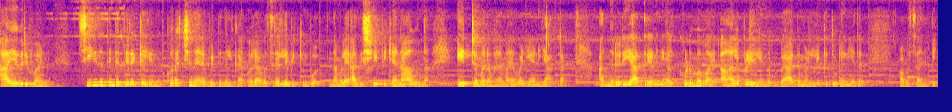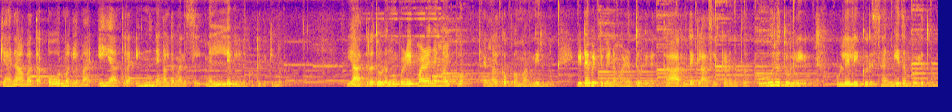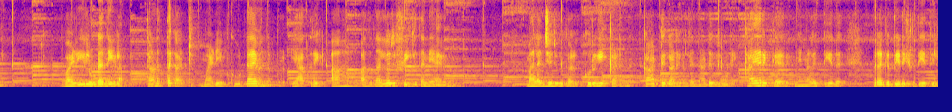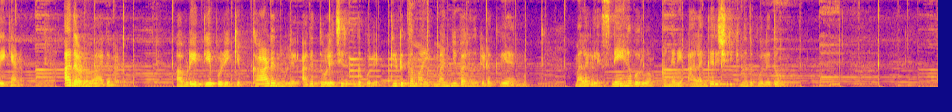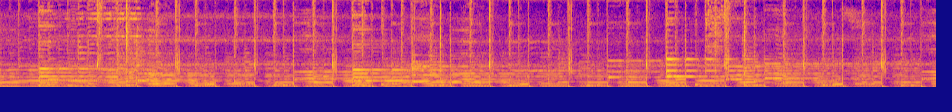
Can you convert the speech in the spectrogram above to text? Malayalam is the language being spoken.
ഹായ് എവരി വൺ ജീവിതത്തിന്റെ തിരക്കിൽ നിന്ന് കുറച്ചു നേരം വിട്ടു നിൽക്കാൻ ഒരവസരം ലഭിക്കുമ്പോൾ നമ്മളെ അതിശയിപ്പിക്കാനാവുന്ന ഏറ്റവും മനോഹരമായ വഴിയാണ് യാത്ര. അങ്ങനൊരു യാത്രയാണ് ഞങ്ങൾ കുടുംബമായി ആലപ്പുഴയിൽ നിന്നും വാഗമണിലേക്ക് തുടങ്ങിയത്. അവസാനിപ്പിക്കാനാവാത്ത ഓർമ്മകളുമായി ഈ യാത്ര ഇന്നും ഞങ്ങളുടെ മനസ്സിൽ മെല്ലെ വീണുകൊണ്ടിരിക്കുന്നു. യാത്ര തുടങ്ങുമ്പോഴേ മഴ ഞങ്ങൾക്കൊപ്പം ഞങ്ങൾക്കൊപ്പം വന്നിരുന്നു. ഇടവിട്ട് വീണ മഴത്തുള്ളികൾ കാറിന്റെ ഗ്ലാസ്സിൽ കിടന്നപ്പോൾ ഓരോ തുള്ളിയും ഉള്ളിലേക്കൊരു സംഗീതം പോലെ തോന്നി വഴിയിലുടനീളം തണുത്ത കാറ്റും മഴയും കൂട്ടായി വന്നപ്പോൾ യാത്രയിൽ ആഹാ അത് നല്ലൊരു ഫീൽ തന്നെയായിരുന്നു. മലഞ്ചെരുവുകൾ കുറുകിക്കടന്ന് കാട്ടുകാടുകളുടെ നടുവിലൂടെ കയറി കയറി ഞങ്ങൾ എത്തിയത് പ്രകൃതിയുടെ ഹൃദയത്തിലേക്കാണ്. അതാണ് വാഗമൺ. അവിടെ എത്തിയപ്പോഴേക്കും കാടിനുള്ളിൽ അകത്തൊളിച്ചിരുന്നത് പോലെ തിടുക്കമായി മഞ്ഞു പരന്നു കിടക്കുകയായിരുന്നു. മലകളെ സ്നേഹപൂർവം അങ്ങനെ അലങ്കരിച്ചിരിക്കുന്നത് പോലെ തോന്നി.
